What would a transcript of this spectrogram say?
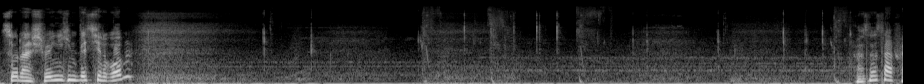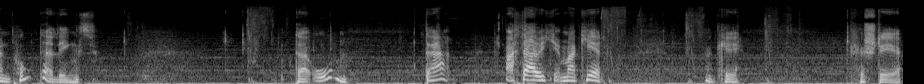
So, dann schwinge ich ein bisschen rum. Was ist da für ein Punkt da links? Da oben. Da. Ach, da habe ich markiert. Okay. Verstehe.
